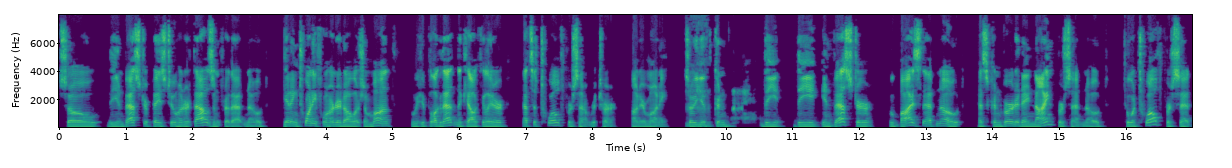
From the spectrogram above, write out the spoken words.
So the investor pays 200,000 for that note, getting $2,400 a month. Well, if you plug that in the calculator, that's a 12% return on your money. So mm-hmm. you've con- the the investor who buys that note has converted a 9% note to a 12%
